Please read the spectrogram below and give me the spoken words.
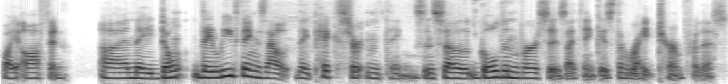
quite often uh, and they don't they leave things out. They pick certain things. And so golden verses i think is the right term for this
